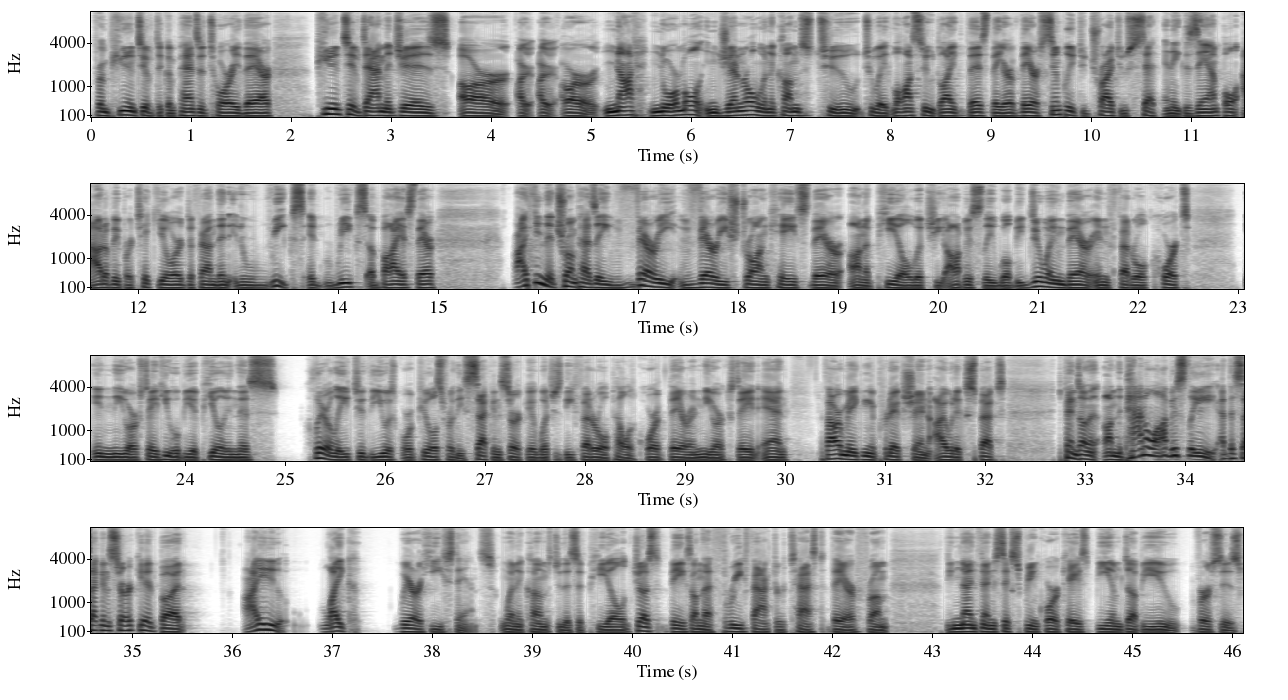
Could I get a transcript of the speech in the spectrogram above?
from punitive to compensatory there. punitive damages are, are are are not normal in general when it comes to to a lawsuit like this. They are there simply to try to set an example out of a particular defendant. It reeks it reeks of bias there. I think that Trump has a very, very strong case there on appeal, which he obviously will be doing there in federal court in New York State. He will be appealing this clearly to the U.S. Court of Appeals for the Second Circuit, which is the federal appellate court there in New York State. And if I were making a prediction, I would expect depends on the, on the panel, obviously, at the Second Circuit, but I like where he stands when it comes to this appeal, just based on that three factor test there from the 1996 Supreme Court case, BMW versus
